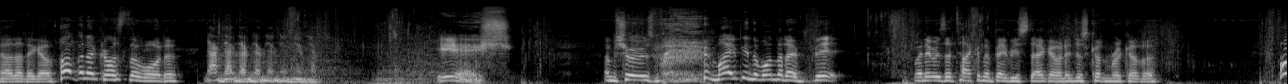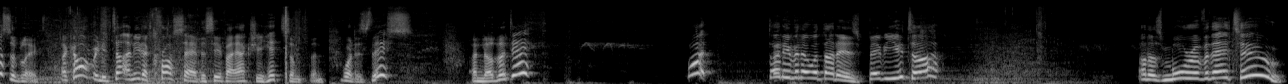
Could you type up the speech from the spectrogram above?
Oh, there they go. Hopping across the water. Nom, nom, nom, nom, nom, nom, nom, nom. Yeesh. I'm sure it was. it might have been the one that I bit when it was attacking the baby stego and it just couldn't recover. Possibly. I can't really tell. I need a crosshair to see if I actually hit something. What is this? Another death? Don't even know what that is. Baby Utah? Oh, there's more over there too.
